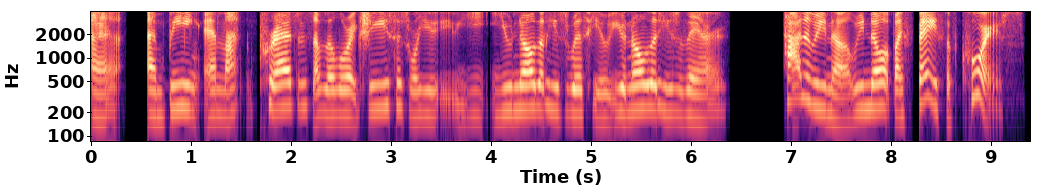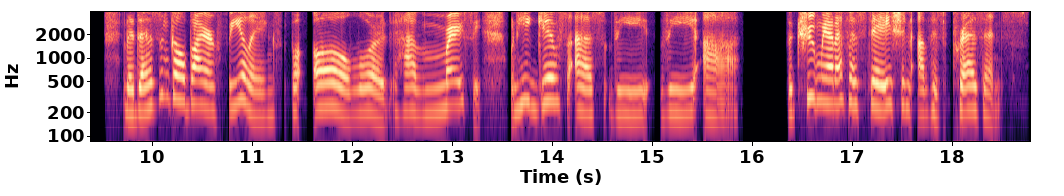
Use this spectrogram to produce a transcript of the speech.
and and being in that presence of the Lord Jesus where you, you you know that he's with you. You know that he's there. How do we know? We know it by faith, of course. And it doesn't go by our feelings, but oh Lord, have mercy. When he gives us the the uh the true manifestation of his presence,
